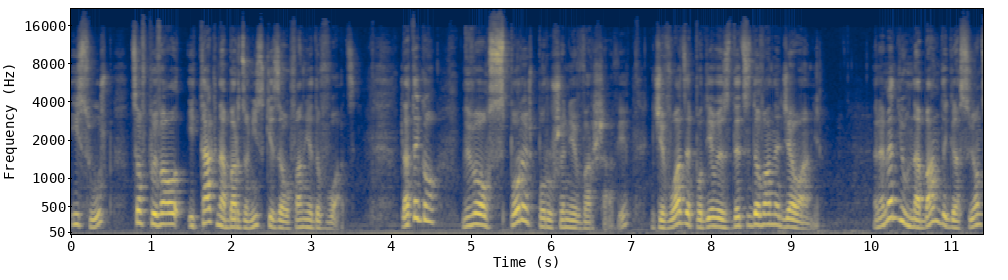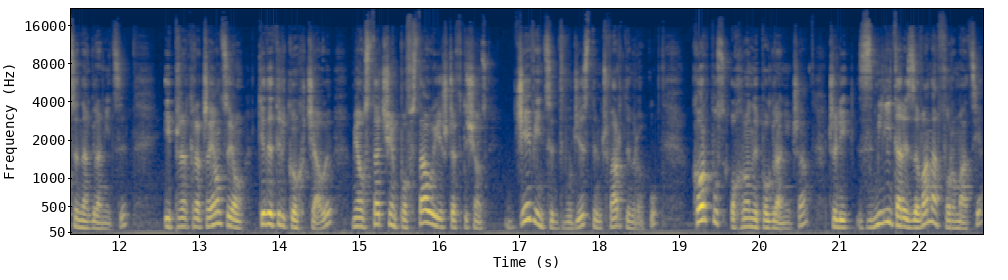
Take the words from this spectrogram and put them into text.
i służb, co wpływało i tak na bardzo niskie zaufanie do władz. Dlatego wywołał spore poruszenie w Warszawie, gdzie władze podjęły zdecydowane działania. Remedium na bandy grasujące na granicy i przekraczające ją kiedy tylko chciały, miał stać się powstały jeszcze w 1924 roku Korpus Ochrony Pogranicza, czyli zmilitaryzowana formacja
